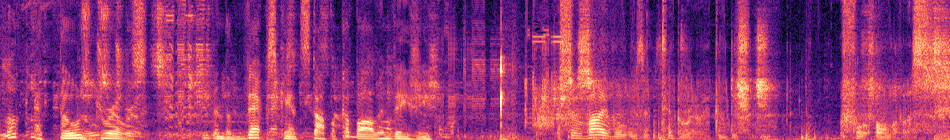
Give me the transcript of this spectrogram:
Look at those drills. Even the Vex can't stop a Cabal invasion. Survival is a temporary condition for all of us.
